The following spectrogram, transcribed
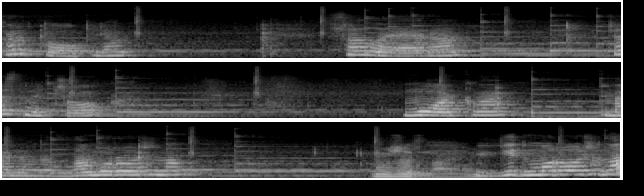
картопля, салера, чесничок, морква. У мене вона заморожена, вже знаємо. відморожена.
